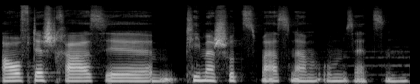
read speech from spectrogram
auf der Straße Klimaschutzmaßnahmen umsetzen.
